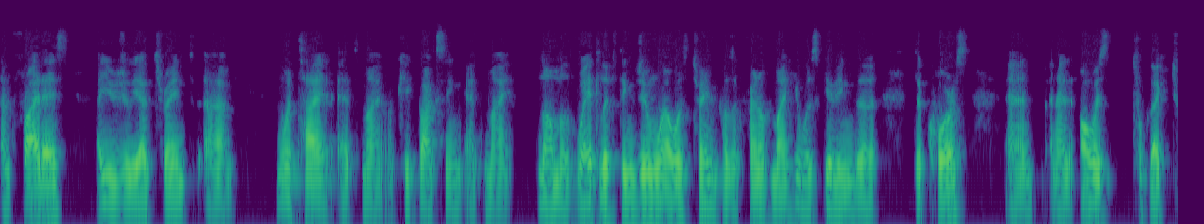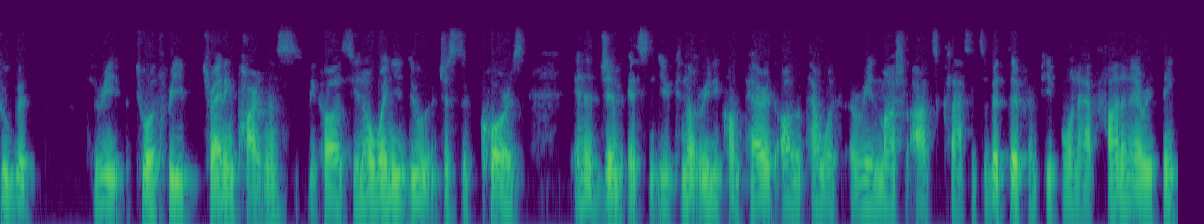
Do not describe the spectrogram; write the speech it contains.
and Fridays I usually I trained um, Muay Thai at my or kickboxing at my normal weightlifting gym where I was trained because a friend of mine he was giving the the course and and I always took like two good three two or three training partners because you know when you do just a course in a gym it's you cannot really compare it all the time with a real martial arts class. It's a bit different. People want to have fun and everything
